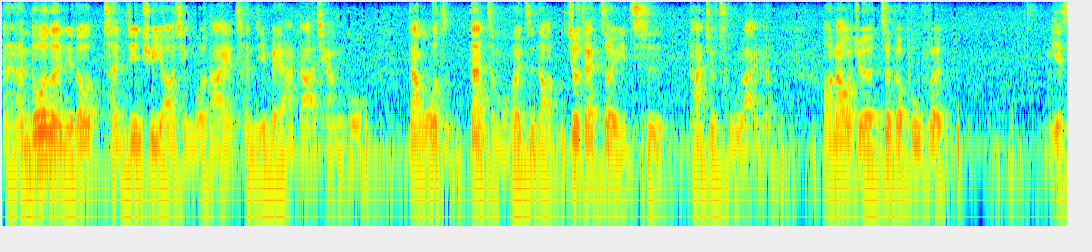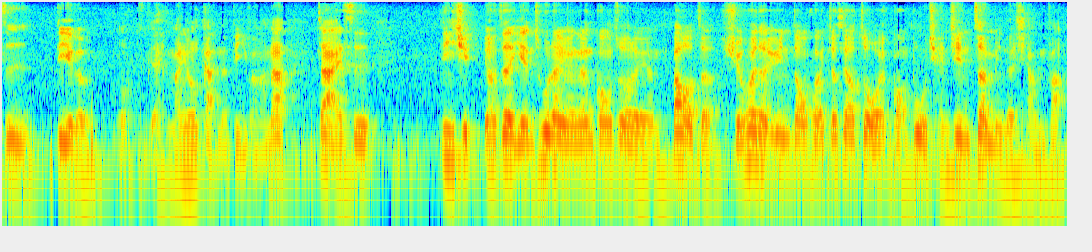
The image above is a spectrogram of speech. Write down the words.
很多人也都曾经去邀请过他，也曾经被他打枪过，但我怎但怎么会知道就在这一次他就出来了？哦，那我觉得这个部分。也是第二个我蛮有感的地方。那再来是地区有着演出人员跟工作人员抱着学会的运动会就是要作为广布前进证明的想法，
